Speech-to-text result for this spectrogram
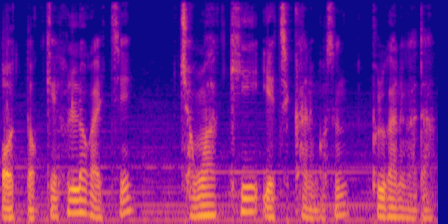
어떻게 흘러갈지 정확히 예측하는 것은 불가능하다.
